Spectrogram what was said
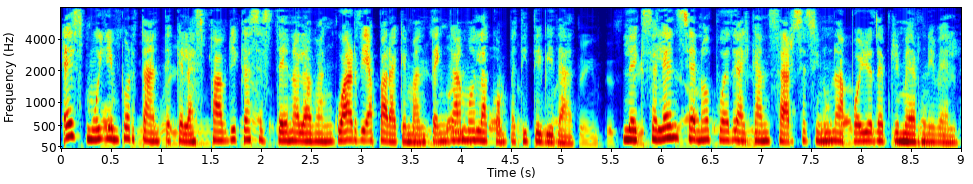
Es muy importante que las fábricas estén a la vanguardia para que mantengamos la competitividad. La excelencia no puede alcanzarse sin un apoyo de primer nivel.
